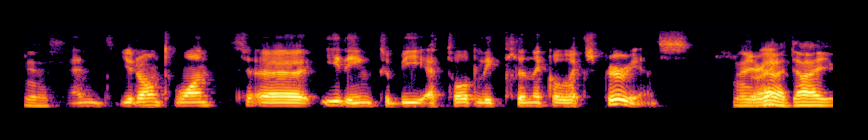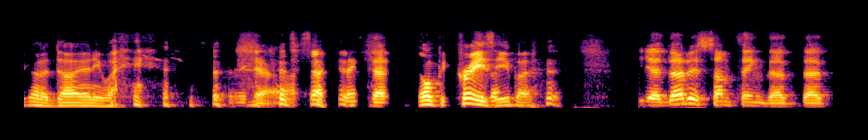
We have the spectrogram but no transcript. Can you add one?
Yes. And you don't want uh, eating to be a totally clinical experience. No, you're right? gonna die. You're gonna die anyway. yeah, I think that. Don't be crazy, that, but. yeah, that is something that that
